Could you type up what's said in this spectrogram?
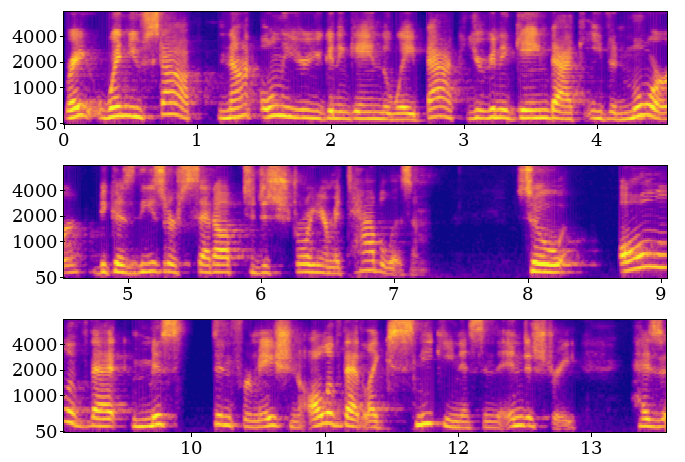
right? When you stop, not only are you going to gain the weight back, you're going to gain back even more because these are set up to destroy your metabolism. So, all of that misinformation, all of that like sneakiness in the industry has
